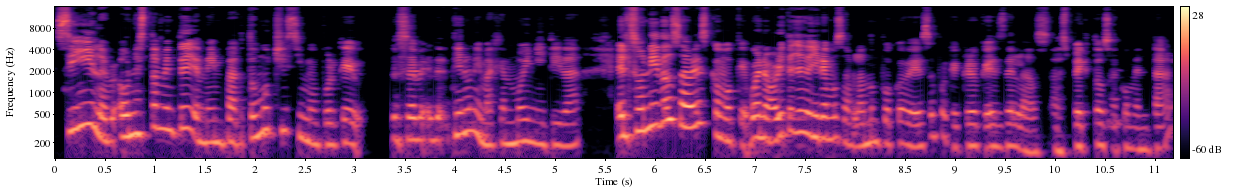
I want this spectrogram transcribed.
Sí, la honestamente me impactó muchísimo porque se ve tiene una imagen muy nítida. El sonido, ¿sabes? Como que, bueno, ahorita ya iremos hablando un poco de eso, porque creo que es de los aspectos a comentar,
